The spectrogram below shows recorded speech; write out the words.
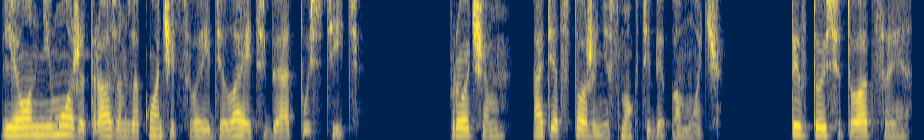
Леон не может разом закончить свои дела и тебя отпустить. Впрочем, отец тоже не смог тебе помочь. Ты в той ситуации,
